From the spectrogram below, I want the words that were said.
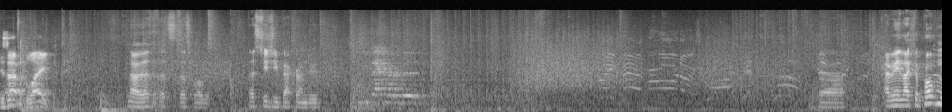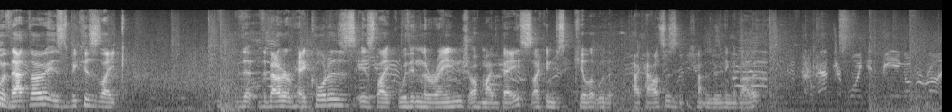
Is that Blake? No, that, that's that's Robert. That's GG background dude. Yeah. I mean, like the problem with that though is because like the the battle group headquarters is like within the range of my base. I can just kill it with pack houses. You can't do anything about it. The capture point is being overrun.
